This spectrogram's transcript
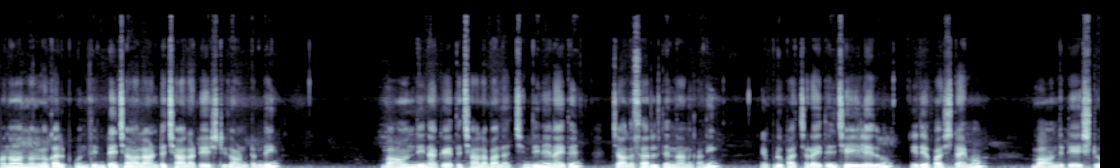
మనం అన్నంలో కలుపుకొని తింటే చాలా అంటే చాలా టేస్టీగా ఉంటుంది. బాగుంది. నాకైతే చాలా బాగా నచ్చింది. నేనైతే చాలాసార్లు తిన్నాను కానీ ఎప్పుడు పచ్చడి అయితే చేయలేదు. ఇదే ఫస్ట్ టైము. బాగుంది టేస్టు.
